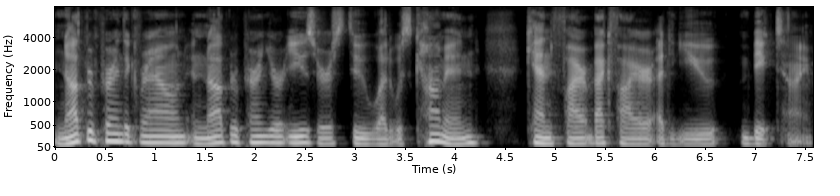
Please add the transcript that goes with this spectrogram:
not preparing the ground and not preparing your users to what was coming can fire backfire at you big time.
